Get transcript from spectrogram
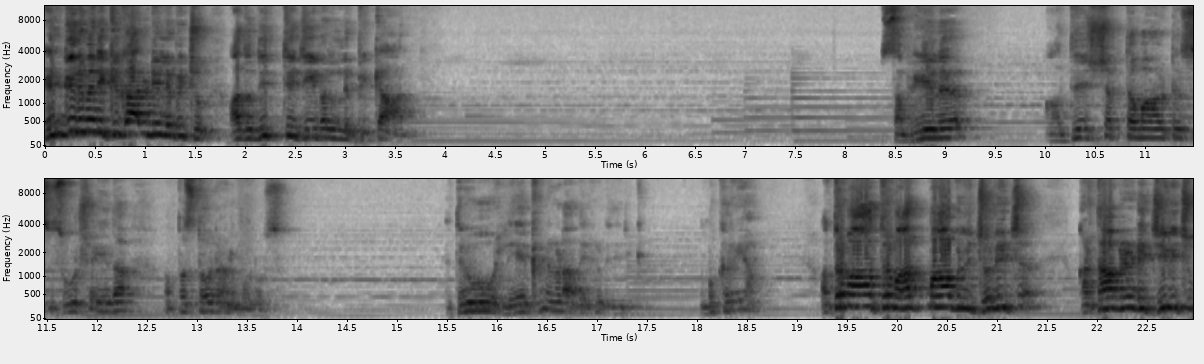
എങ്കിലും എനിക്ക് കാരുണ്യം ലഭിച്ചു. അത് നിത്യജീവൻ ലഭിക്കാൻ. സഭയിൽ അതിശക്തമായിട്ട് ശുശ്രൂഷ ചെയ്ത അപ്പസ്തോനാണ് പോലോസ്. എത്രയോ ലേഖനങ്ങൾ അദ്ദേഹം എഴുതിയിരിക്കും നമുക്കറിയാം. അത്രമാത്രം ആത്മാവിൽ ജ്വലിച്ച് കർത്താവിന് വേണ്ടി ജീവിച്ചു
